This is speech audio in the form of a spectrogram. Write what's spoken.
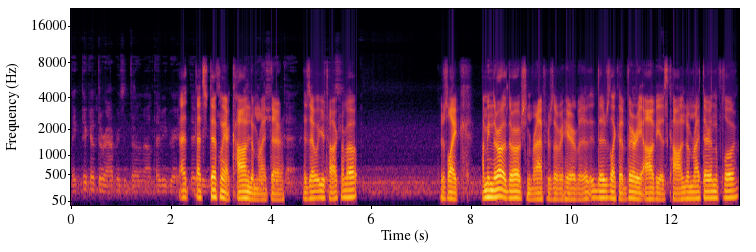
like pick up the wrappers and throw them out, that'd be great. that That'd that's definitely a I'd condom right there. that. Is that what you're Thanks. talking about? There's like, I mean, there are there are some wrappers over here, but there's like a very obvious condom right there in the floor.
